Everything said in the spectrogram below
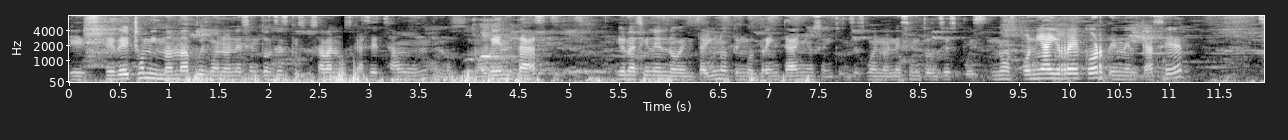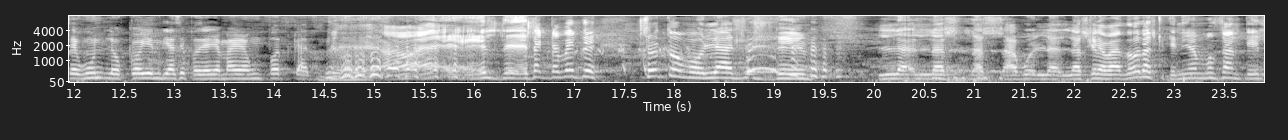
este, de hecho mi mamá, pues bueno, en ese entonces que se usaban los cassettes aún, en los noventas, yo nací en el 91, tengo 30 años, entonces bueno, en ese entonces pues nos ponía ahí récord en el cassette. Según lo que hoy en día se podría llamar era un podcast. Ah, eh, este, exactamente, son como las, este, la- las, las, abue- la- las grabadoras que teníamos antes.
